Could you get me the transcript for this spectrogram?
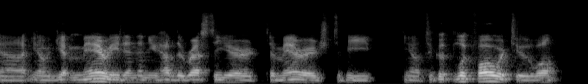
uh, you know get married and then you have the rest of your the marriage to be you know to go, look forward to well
